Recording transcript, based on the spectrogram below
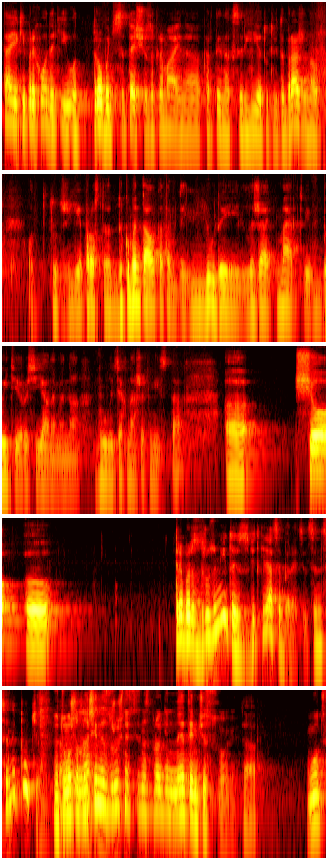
та, який приходить і от робить все те, що, зокрема, і на картинах Сергія тут відображено. От тут же є просто документалка, там, де люди лежать мертві, вбиті росіянами на вулицях наших міст. Так? Е, що е, треба зрозуміти, звідки це береться. Це, це не Путін. Ну, так? тому що Це- наші незручності насправді не тимчасові. Так. От,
